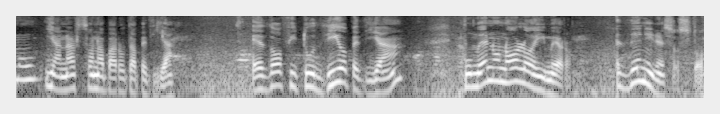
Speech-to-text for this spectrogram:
μου για να έρθω να πάρω τα παιδιά. Εδώ φοιτούν δύο παιδιά που μένουν όλο ημέρο. Δεν είναι σωστό.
